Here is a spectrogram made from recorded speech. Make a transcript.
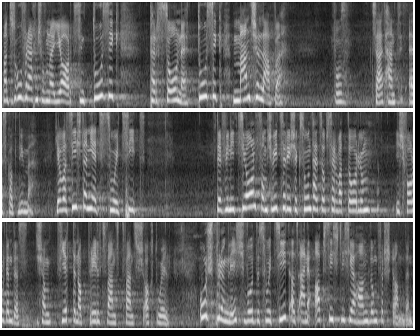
Wenn du es aufrechnest auf ein Jahr, das sind 1000 Personen, 1000 Menschenleben, die gesagt haben, es geht nicht mehr. Ja, was ist denn jetzt Suizid? Die Definition vom Schweizerischen Gesundheitsobservatorium ist folgendes. Das ist am 4. April 2020 aktuell. Ursprünglich wurde Suizid als eine absichtliche Handlung verstanden.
